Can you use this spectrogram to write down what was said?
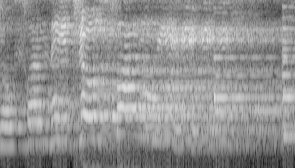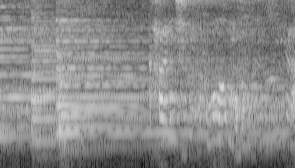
就算你，就算你看清我模样，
